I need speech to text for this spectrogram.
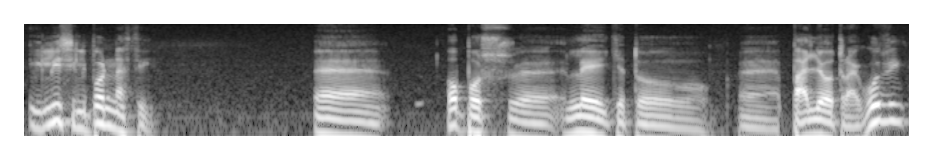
Η λύση λοιπόν είναι αυτή. Ε, όπως ε, λέει και το ε, παλιό τραγούδι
